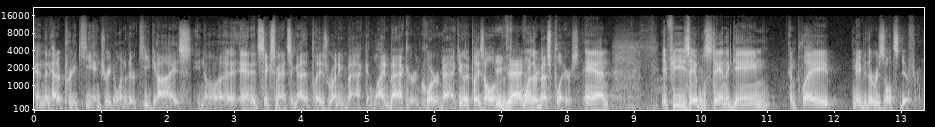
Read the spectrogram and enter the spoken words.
and then had a pretty key injury to one of their key guys. You know, uh, and at six man, it's a guy that plays running back and linebacker and quarterback. You know, he plays all over the field. One of their best players, and if he's able to stay in the game and play, maybe the result's different.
